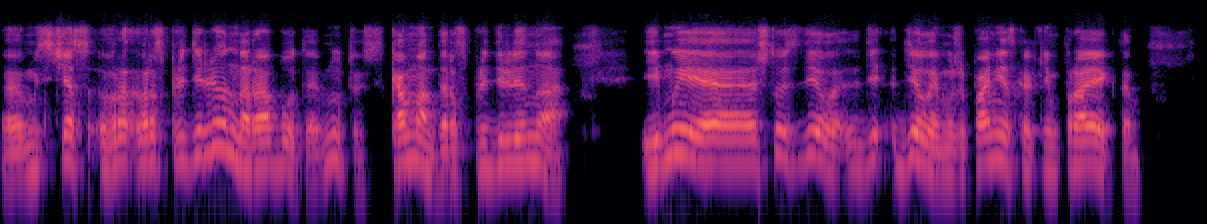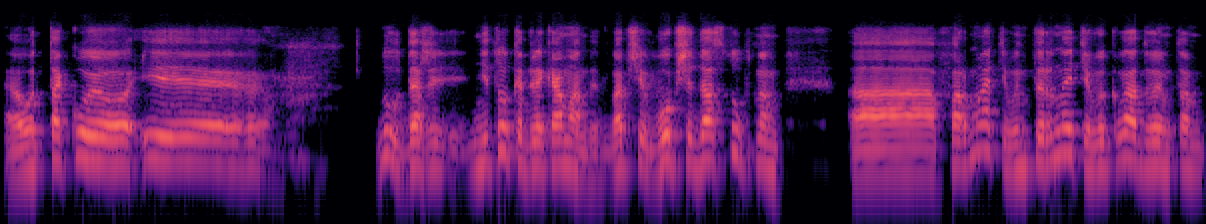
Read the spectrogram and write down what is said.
э, мы сейчас распределенно работаем, ну, то есть команда распределена, и мы э, что сделаем, делаем уже по нескольким проектам. Э, вот такую, и, ну, даже не только для команды, вообще в общедоступном а, формате в интернете выкладываем там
